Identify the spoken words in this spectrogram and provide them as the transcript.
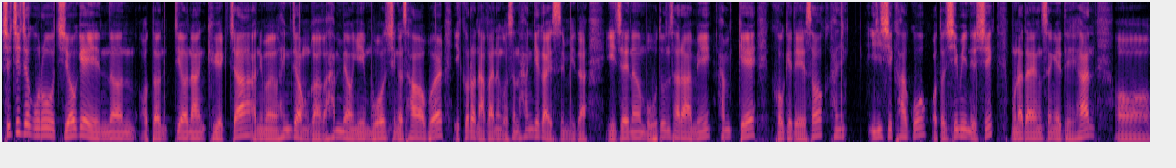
실질적으로 지역에 있는 어떤 뛰어난 기획자 아니면 행정가가 한 명이 무엇인가 사업을 이끌어 나가는 것은 한계가 있습니다. 이제는 모든 사람이 함께 거기에 대해서 한 인식하고 어떤 시민의식, 문화 다양성에 대한 어,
